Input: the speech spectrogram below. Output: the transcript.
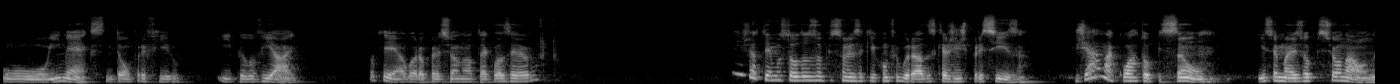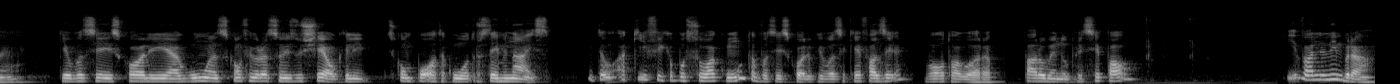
o Emacs, então eu prefiro ir pelo VI. Ok, agora eu pressiono a tecla 0. E já temos todas as opções aqui configuradas que a gente precisa. Já na quarta opção, isso é mais opcional, né? Que você escolhe algumas configurações do Shell, que ele se comporta com outros terminais. Então aqui fica por sua conta, você escolhe o que você quer fazer. Volto agora para o menu principal. E vale lembrar,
